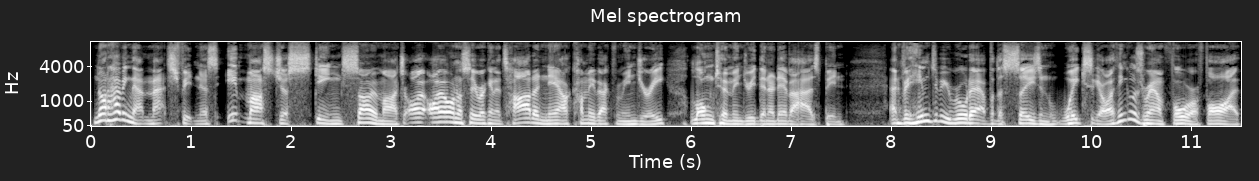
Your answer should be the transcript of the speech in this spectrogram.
Not having that match fitness, it must just sting so much. I, I honestly reckon it's harder now coming back from injury, long term injury, than it ever has been. And for him to be ruled out for the season weeks ago, I think it was around four or five,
